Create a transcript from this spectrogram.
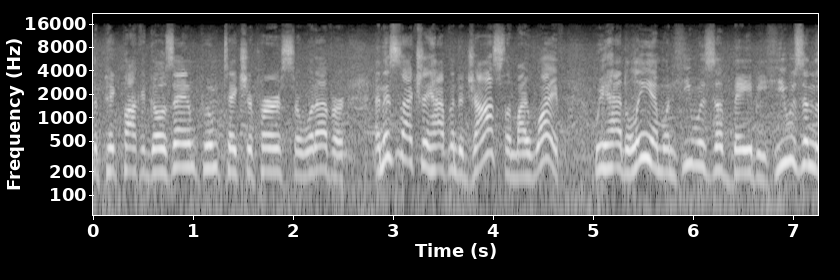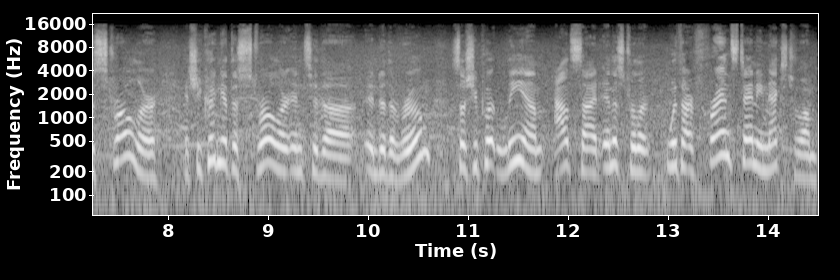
the pickpocket goes in, boom, takes your purse or whatever. And this has actually happened to Jocelyn, my wife. We had Liam when he was a baby. He was in the stroller and she couldn't get the stroller into the into the room, so she put Liam outside in the stroller with our friend standing next to him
